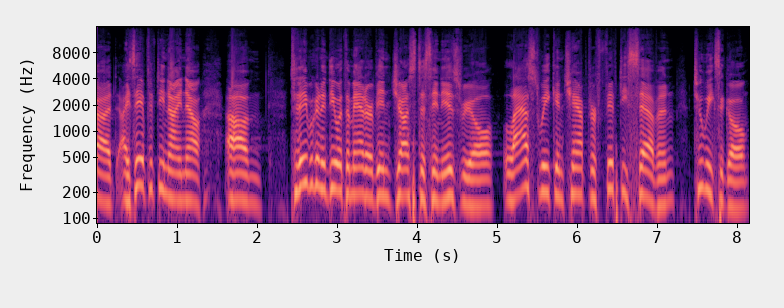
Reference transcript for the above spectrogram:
Uh, Isaiah 59. Now, um, today we're going to deal with the matter of injustice in Israel. Last week in chapter 57, two weeks ago,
